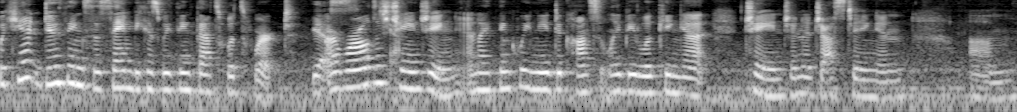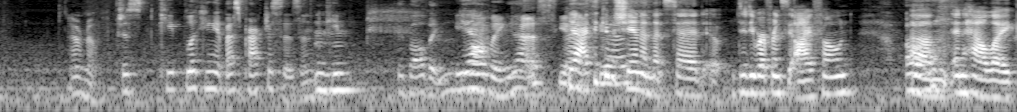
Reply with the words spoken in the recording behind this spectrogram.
we can't do things the same because we think that's what's worked. Yes. Our world is changing and I think we need to constantly be looking at change and adjusting and um, I don't know, just keep looking at best practices and keep Evolving. Yeah. evolving. Yes, yes. yeah, I think it was. Shannon that said, uh, did he reference the iPhone? Um, and how like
